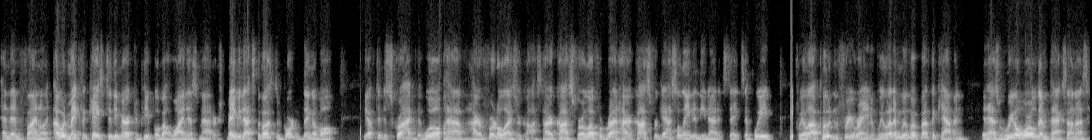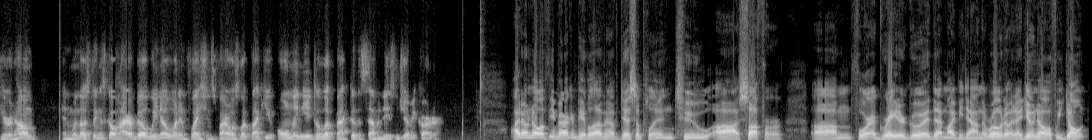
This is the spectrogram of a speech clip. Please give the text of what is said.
And then finally, I would make the case to the American people about why this matters. Maybe that's the most important thing of all. You have to describe that we'll have higher fertilizer costs, higher costs for a loaf of bread, higher costs for gasoline in the United States. If we if we allow Putin free rein, if we let him move about the cabin, it has real world impacts on us here at home. And when those things go higher, Bill, we know what inflation spirals look like. You only need to look back to the 70s and Jimmy Carter. I don't know if the American people have enough discipline to uh, suffer um, for a greater good that might be down the road. But I do know if we don't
